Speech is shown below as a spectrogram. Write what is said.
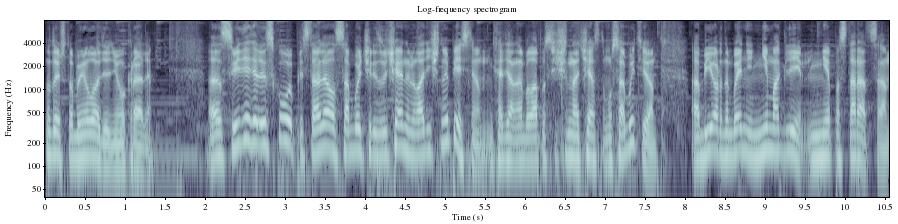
Ну, то есть, чтобы мелодию не украли. Э, Свидетель из Хувы представляла собой чрезвычайно мелодичную песню, хотя она была посвящена частному событию. Бьорн и Бенни не могли не постараться.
